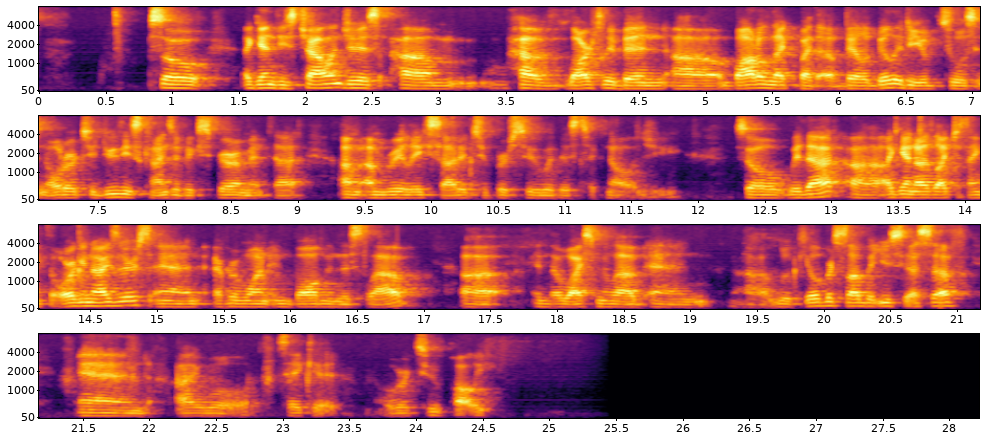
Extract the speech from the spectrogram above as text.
so again, these challenges um, have largely been uh, bottlenecked by the availability of tools in order to do these kinds of experiment that um, I'm really excited to pursue with this technology. So with that, uh, again, I'd like to thank the organizers and everyone involved in this lab, uh, in the Weissman lab and uh, Luke Gilbert's lab at UCSF. And I will take it over to Polly.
